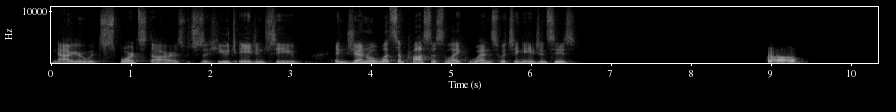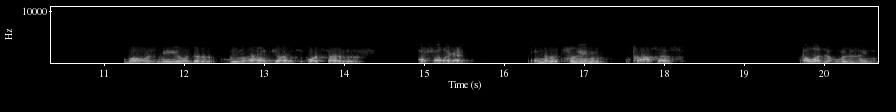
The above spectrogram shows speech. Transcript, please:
now you're with Sports Stars, which is a huge agency in general, what's the process like when switching agencies? Um, well, with me, with the reason I joined Sports Stars is I felt like I, in the recruiting process, I wasn't losing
